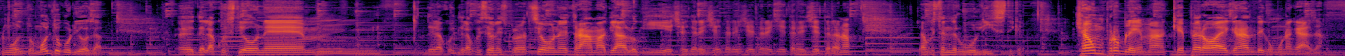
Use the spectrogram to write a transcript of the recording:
molto, molto curiosa eh, della questione... Mm, della, della, questione esplorazione, trama, dialoghi, eccetera, eccetera, eccetera, eccetera, eccetera, no? La questione ruolistica. C'è un problema che però è grande come una casa.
